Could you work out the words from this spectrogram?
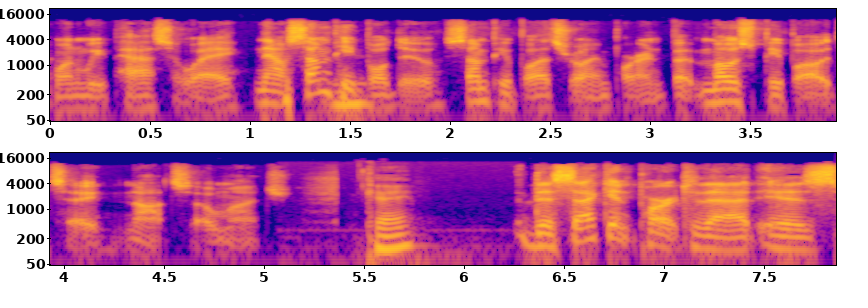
when we pass away. Now, some mm-hmm. people do. Some people that's really important, but most people, I would say, not so much. Okay. The second part to that is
